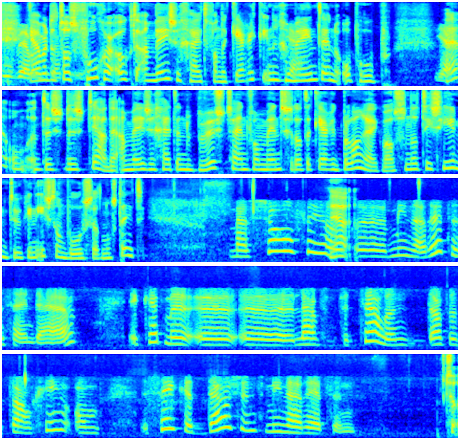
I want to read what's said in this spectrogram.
hoewel Ja, maar dat was vroeger ook de aanwezigheid van de kerk in een gemeente en de oproep. Ja. Hè, om, dus dus ja, de aanwezigheid en het bewustzijn van mensen dat de kerk belangrijk was. En dat is hier natuurlijk in Istanbul is dat nog steeds. Maar zoveel Ja. eh, minaretten zijn daar. Ik heb me eh, eh, laten vertellen dat het dan ging om zeker duizend minaretten. Zo,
